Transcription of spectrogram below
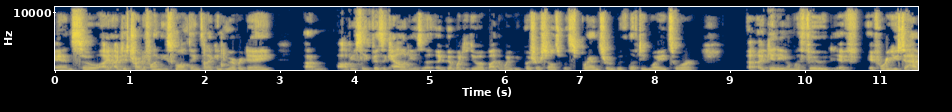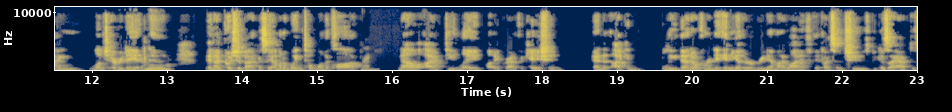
And so I, I, just try to find these small things that I can do every day. Um, obviously, physicality is a, a, good way to do it by the way we push ourselves with sprints or with lifting weights, or uh, again, even with food. If if we're used to having lunch every day at noon, and I push it back and say I'm going to wait until one o'clock, right. now I've delayed my gratification, and I can bleed that over into any other arena in my life if I so choose because I have to.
